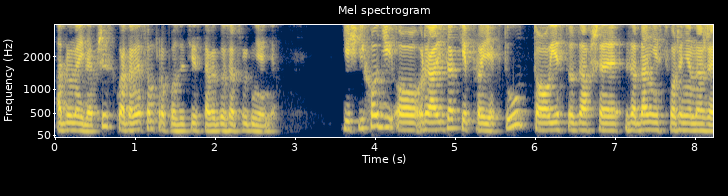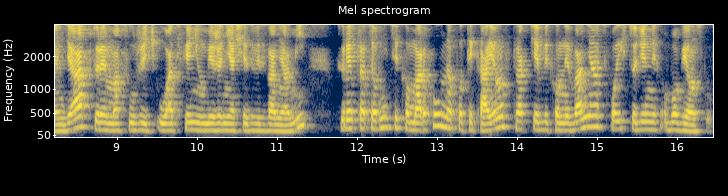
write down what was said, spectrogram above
a dla najlepszych składane są propozycje stałego zatrudnienia. Jeśli chodzi o realizację projektu, to jest to zawsze zadanie stworzenia narzędzia, które ma służyć ułatwieniu mierzenia się z wyzwaniami, które pracownicy Komarchu napotykają w trakcie wykonywania swoich codziennych obowiązków.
